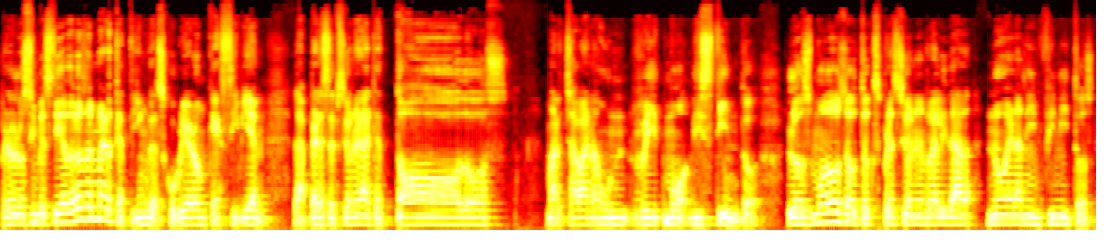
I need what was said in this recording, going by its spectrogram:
Pero los investigadores de marketing descubrieron que si bien la percepción era que todos marchaban a un ritmo distinto, los modos de autoexpresión en realidad no eran infinitos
